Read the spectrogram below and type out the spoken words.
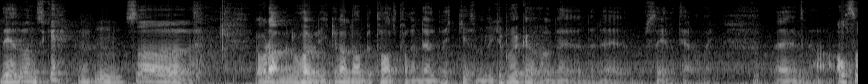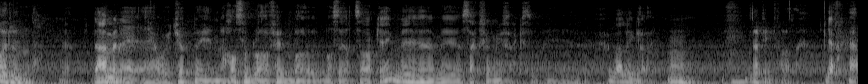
det du ønsker. Så Jo da, men du har jo likevel da betalt for en del brikker som du ikke bruker, og det det, det så irriterer meg. Eh, ja, altså rund. Ja. Nei, men jeg, jeg har jo kjøpt meg en Hasselblad filmbasert sak med, med 6x6 som jeg er veldig glad i. Det er fint for deg. Ja.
